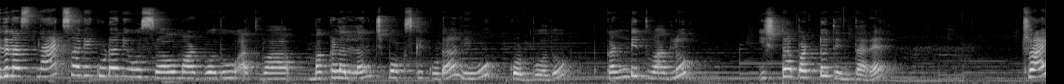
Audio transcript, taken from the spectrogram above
ಇದನ್ನು ಸ್ನ್ಯಾಕ್ಸ್ ಆಗಿ ಕೂಡ ನೀವು ಸರ್ವ್ ಮಾಡ್ಬೋದು ಅಥವಾ ಮಕ್ಕಳ ಲಂಚ್ ಬಾಕ್ಸ್ಗೆ ಕೂಡ ನೀವು ಕೊಡ್ಬೋದು. ಖಂಡಿತವಾಗ್ಲೂ ಇಷ್ಟಪಟ್ಟು ತಿಂತಾರೆ. ಟ್ರೈ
